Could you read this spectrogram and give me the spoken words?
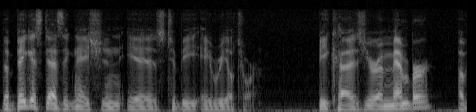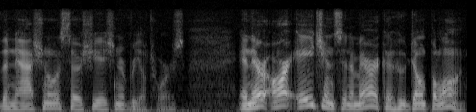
The biggest designation is to be a realtor because you're a member of the National Association of Realtors, and there are agents in America who don't belong.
